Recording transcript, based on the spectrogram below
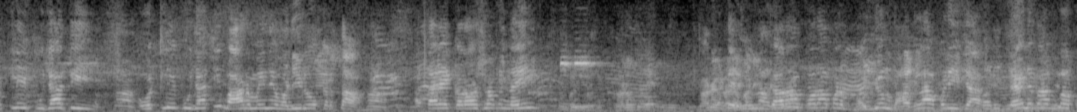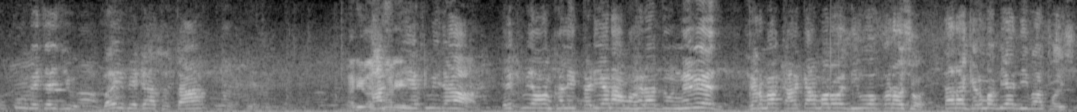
ઓટલી પૂજાતી ઓટલી પૂજાતી બાર મહિને વડીલો કરતા. અત્યારે કરો છો કે નહીં? કરો કરો પણ ભાઈઓ ભાગલા પડી જા. ત્રણ ભાગમાં કુટુંબ વેચાઈ ગયું. ભાઈ ભેગા થતા. આજથી એકવી જણા એકવી આમ ખાલી તળિયાના મહારાજનું નિવેદ ઘરમાં કાળકામાનો દીવો કરો છો. તારા ઘરમાં બે દીવા હોય છે.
